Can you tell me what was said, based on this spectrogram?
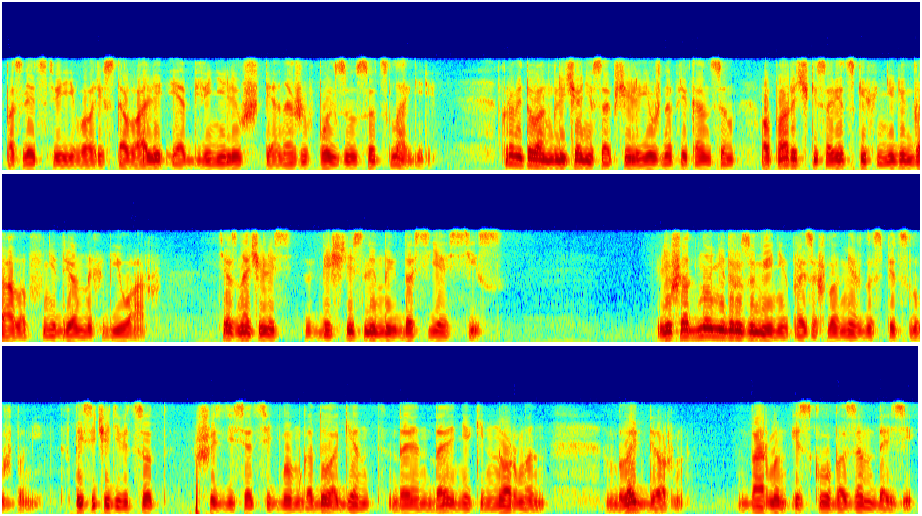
Впоследствии его арестовали и обвинили в шпионаже в пользу соцлагеря. Кроме того, англичане сообщили южноафриканцам о парочке советских нелегалов, внедренных в ЮАР. Те значились в бесчисленных досье СИС. Лишь одно недоразумение произошло между спецслужбами. В 1967 году агент БНБ, некий Норман Блэкберн, бармен из клуба «Замбези»,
